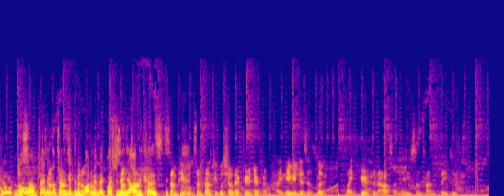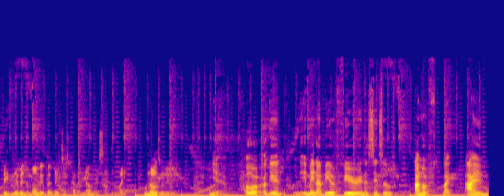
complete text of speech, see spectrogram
I don't know. Well, some- I'm trying to I'm trying to get to the bottom of that questioning y'all because Some people, sometimes people show their fear different. Like maybe it doesn't look like fear to the outside. Maybe sometimes they just they live in the moment, but they're just kind of numb or something. Like who knows what it is? Yeah. Or again, it may not be a fear in a sense of I'm a like I'm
